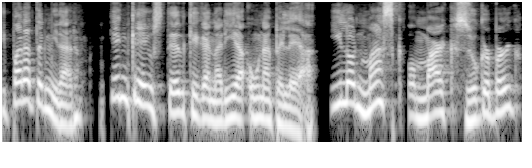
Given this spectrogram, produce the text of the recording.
Y para terminar, ¿quién cree usted que ganaría una pelea? ¿Elon Musk o Mark Zuckerberg?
